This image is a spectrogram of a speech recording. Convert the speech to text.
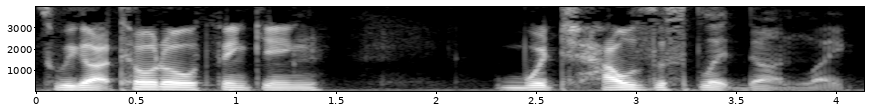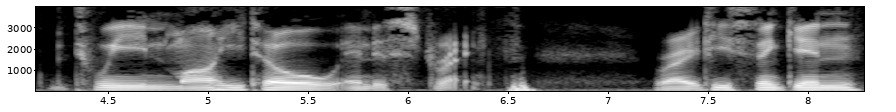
So we got Todo thinking which how's the split done like between Mahito and his strength, right? He's thinking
